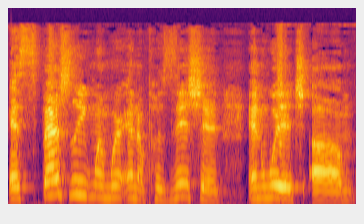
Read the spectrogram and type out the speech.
especially when we're in a position in which um,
